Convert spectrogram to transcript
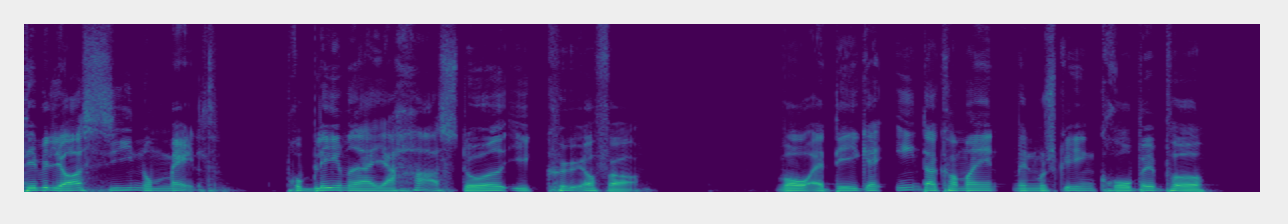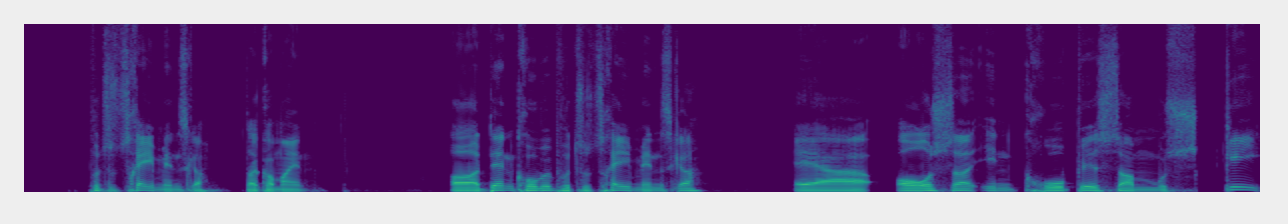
det vil jeg også sige normalt. Problemet er, at jeg har stået i køer før, hvor at det ikke er en, der kommer ind, men måske en gruppe på, på to-tre mennesker, der kommer ind. Og den gruppe på to-tre mennesker er også en gruppe, som måske,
